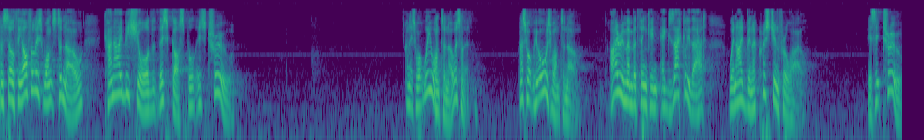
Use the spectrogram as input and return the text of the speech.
And so Theophilus wants to know can I be sure that this gospel is true? And it's what we want to know, isn't it? That's what we always want to know. I remember thinking exactly that when I'd been a Christian for a while. Is it true?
